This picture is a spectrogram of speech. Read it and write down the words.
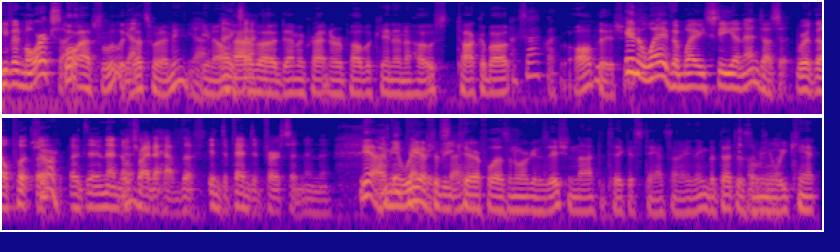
Even more exciting. well, absolutely. Yeah. That's what I mean. Yeah, You know, have a Democrat and a Republican and a host talk about Exactly. all the issues. In a way, the way CNN does it, where they'll put the, Sure. Uh, and then they'll try to have the independent person. And the, yeah, I, mean, we have to be exciting. careful as an organization not to take a stance on anything, but that doesn't mean we can't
